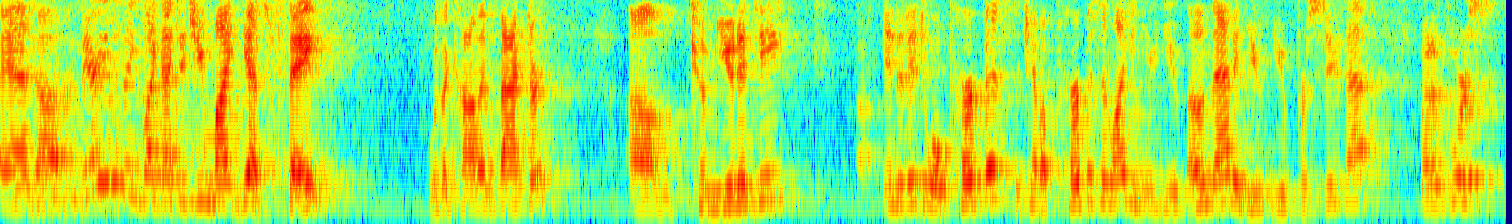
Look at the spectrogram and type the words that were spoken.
and uh, various things like that that you might guess. Faith was a common factor, um, community, uh, individual purpose, that you have a purpose in life and you, you own that and you, you pursue that. But of course,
